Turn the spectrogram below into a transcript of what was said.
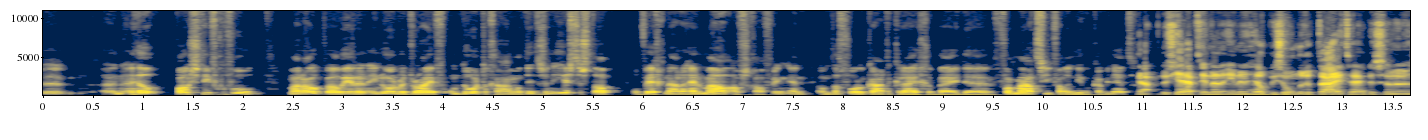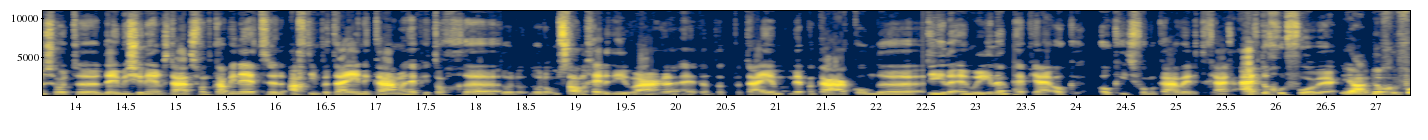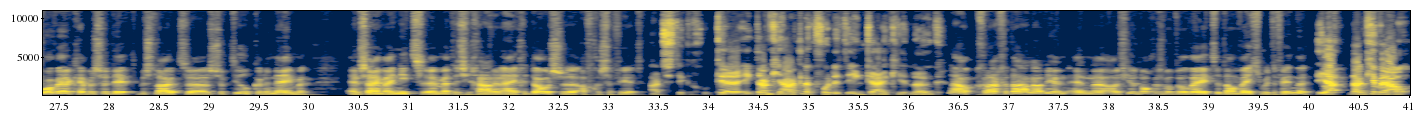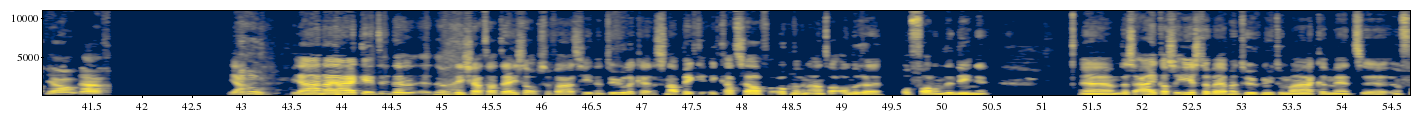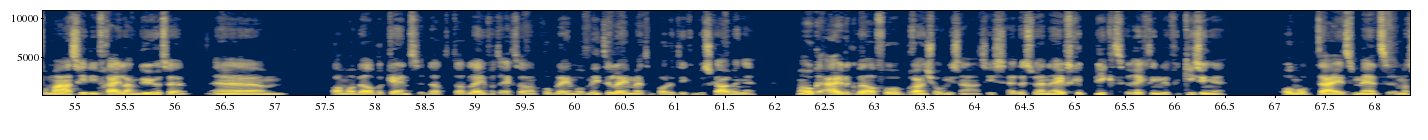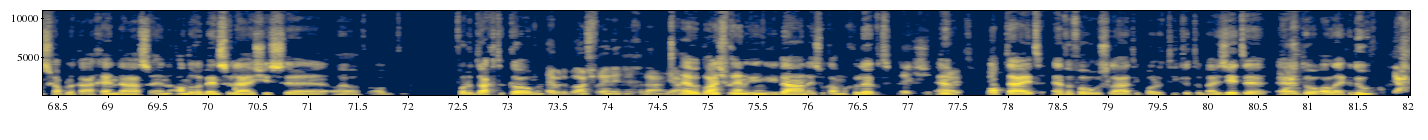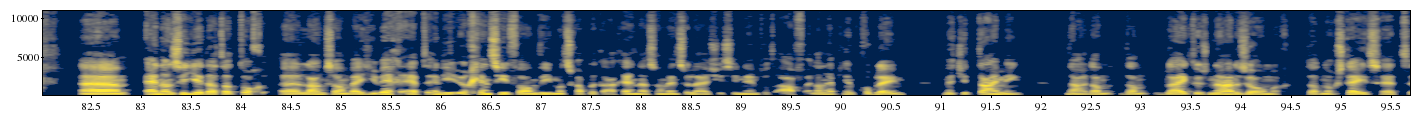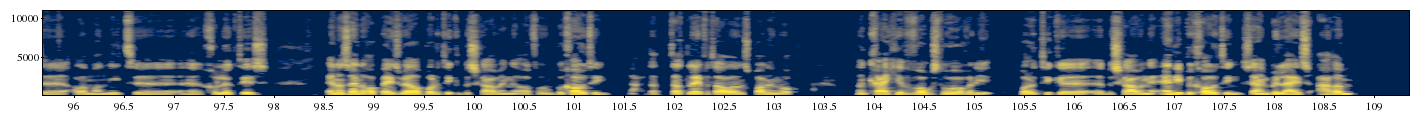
een heel positief gevoel. Maar ook wel weer een enorme drive om door te gaan. Want dit is een eerste stap op weg naar een helemaal afschaffing. En om dat voor elkaar te krijgen bij de formatie van een nieuw kabinet. Ja, dus je hebt in een, in een heel bijzondere tijd, hè, dus een, een soort uh, demissionaire status van het kabinet. De 18 partijen in de Kamer heb je toch uh, door, de, door de omstandigheden die er waren. Hè, dat, dat partijen met elkaar konden dealen en wheelen. Heb jij ook ook iets voor elkaar weten te krijgen. Eigenlijk door goed voorwerk. Ja, door goed voorwerk hebben ze dit besluit uh, subtiel kunnen nemen. En zijn wij niet uh, met een sigaar in eigen doos uh, afgeserveerd. Hartstikke goed. Ik, uh, ik, dank je hartelijk voor dit inkijkje. Leuk. Nou, graag gedaan Arjen. En als je nog eens wat wil weten, dan weet je me te vinden. Ja, dankjewel. Jo, dag. Ja, Jeroen. ja nou ja, ik, de, de, Richard had deze observatie natuurlijk, hè, dat snap ik. Ik had zelf ook nog een aantal andere opvallende dingen. Um, dat is eigenlijk als eerste, we hebben natuurlijk nu te maken met een formatie die vrij lang duurt. Hè. Um, allemaal wel bekend. Dat, dat levert echt wel een probleem op. Niet alleen met de politieke beschouwingen, maar ook eigenlijk wel voor brancheorganisaties. He, dus men heeft gepiekt richting de verkiezingen om op tijd met maatschappelijke agenda's en andere wensenlijstjes uh, op, op, voor de dag te komen. Hebben de brancheverenigingen gedaan, ja. Hebben brancheverenigingen gedaan, is ook allemaal gelukt. Netjes op en, tijd. Ja. Op tijd en vervolgens laat die politiek het erbij zitten ja. uh, door allerlei gedoe. Ja. Um, en dan zie je dat dat toch uh, langzaam een beetje weg hebt. En die urgentie van die maatschappelijke agenda's en wensenlijstjes, die neemt tot af. En dan heb je een probleem met je timing. Nou, dan, dan blijkt dus na de zomer dat nog steeds het uh, allemaal niet uh, gelukt is. En dan zijn er opeens wel politieke beschouwingen over een begroting. Nou, dat, dat levert al een spanning op. Dan krijg je vervolgens te horen, die politieke beschouwingen en die begroting zijn beleidsarm.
